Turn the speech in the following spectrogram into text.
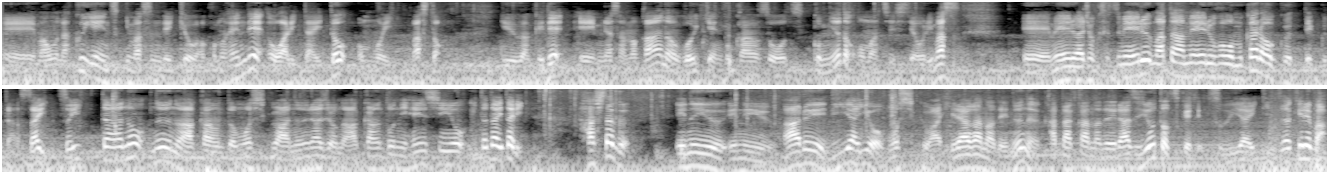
えー、間もなく家に着きますんで、今日はこの辺で終わりたいと思いますと。いうわけで、えー、皆様からのご意見、ご感想、ツッコミなどお待ちしております。えー、メールは直接メール、またはメールフォームから送ってください。ツイッターのヌーのアカウント、もしくはヌーラジオのアカウントに返信をいただいたり、ハッシュタグ、nunuradio もしくはひらがなでぬぬ、カタカナでラジオとつけてつぶやいていただければ、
